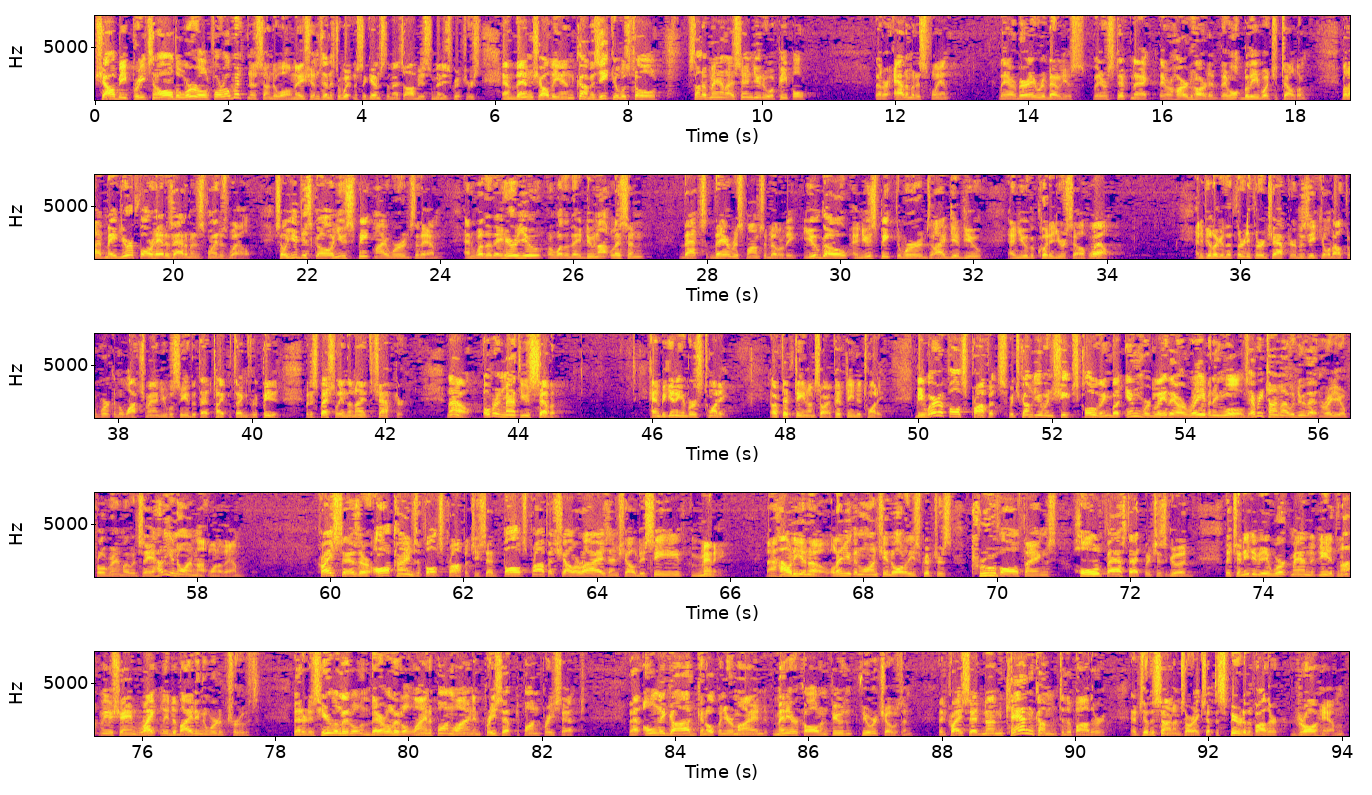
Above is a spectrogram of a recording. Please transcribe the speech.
shall be preached in all the world for a witness unto all nations, and it's a witness against them. That's obvious from many scriptures. And then shall the end come. Ezekiel was told, Son of man, I send you to a people that are adamant as flint. They are very rebellious. They are stiff necked. They are hard hearted. They won't believe what you tell them. But I've made your forehead as adamant as flint as well. So you just go and you speak my words to them, and whether they hear you or whether they do not listen, that's their responsibility. You go and you speak the words that I give you, and you've acquitted yourself well. And if you look at the 33rd chapter of Ezekiel about the work of the watchman, you will see that that type of thing is repeated, but especially in the ninth chapter. Now, over in Matthew 7, and beginning in verse 20, or 15, I'm sorry, 15 to 20. Beware of false prophets, which come to you in sheep's clothing, but inwardly they are ravening wolves. Every time I would do that in a radio program, I would say, How do you know I'm not one of them? Christ says there are all kinds of false prophets. He said, False prophets shall arise and shall deceive many. Now, how do you know? Well, then you can launch into all of these scriptures, prove all things, hold fast that which is good, that you need to be a workman that needeth not be ashamed, rightly dividing the word of truth that it is here a little and there a little, line upon line and precept upon precept, that only God can open your mind. Many are called and few, few are chosen. That Christ said none can come to the Father, uh, to the Son, I'm sorry, except the Spirit of the Father draw him.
